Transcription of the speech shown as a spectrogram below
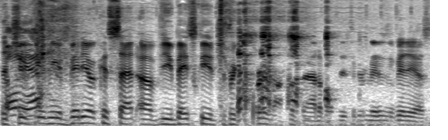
That Oh, you yeah. gave me a video cassette of you basically just recorded off of that of all these different music videos.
